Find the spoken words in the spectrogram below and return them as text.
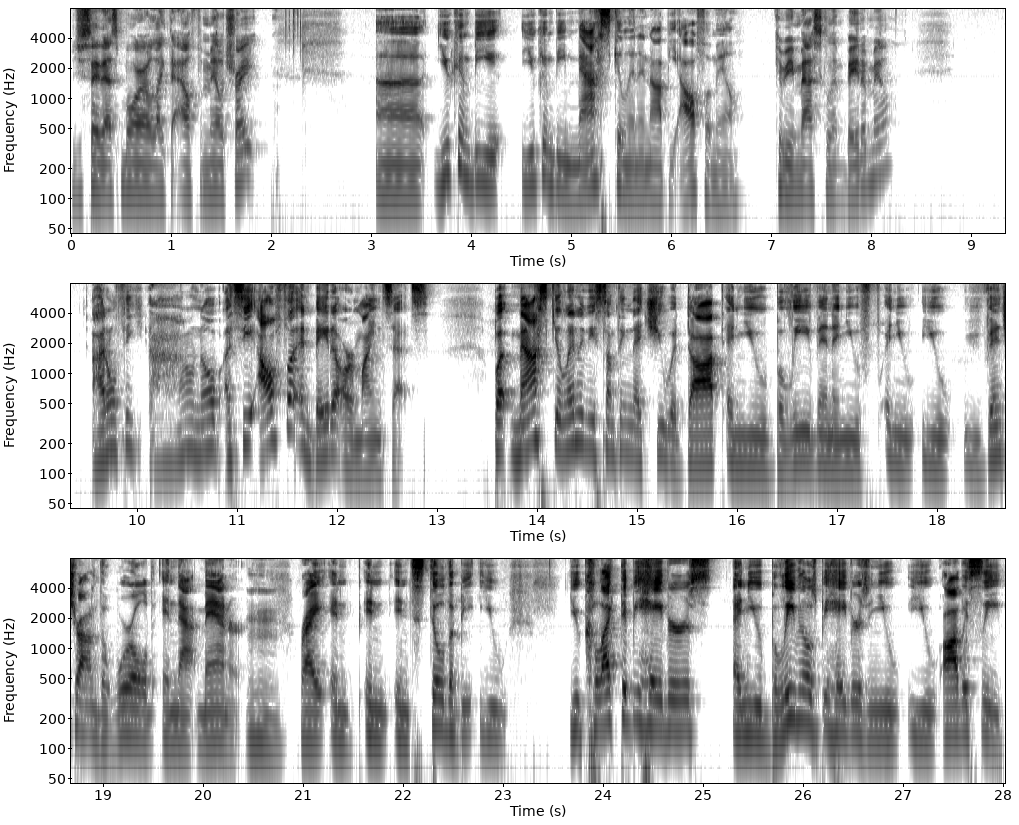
Would you say that's more like the alpha male trait? uh, you can be you can be masculine and not be alpha male. Could be masculine beta male. i don't think i don't know. I see alpha and beta are mindsets. But masculinity is something that you adopt and you believe in and you and you you, you venture out in the world in that manner right? And, and instill the be you you collect the behaviors and you believe in those behaviors and you you obviously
